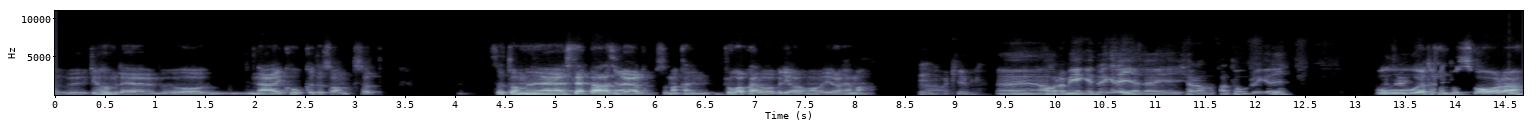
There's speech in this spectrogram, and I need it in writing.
vilken humle och när koket och sånt. Så att, så att de eh, släpper alla sina öl så man kan prova själv vad man vill göra, man vill göra hemma. Ja, kul. Uh, har de eget bryggeri eller kör de fantombryggeri? Oh, jag törs inte svara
